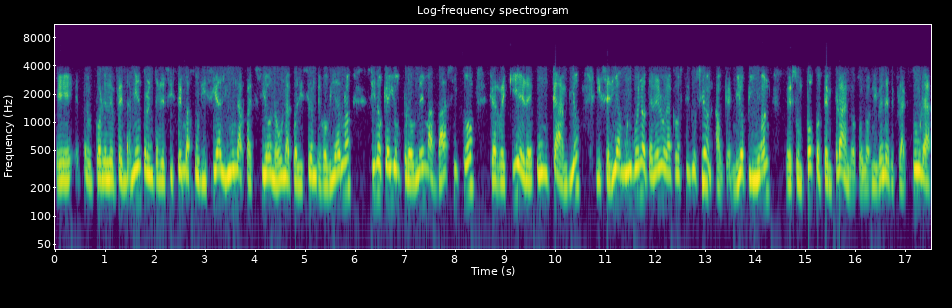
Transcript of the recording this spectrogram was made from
eh, por el enfrentamiento entre el sistema judicial y una facción o una coalición de gobierno, sino que hay un problema básico que requiere un cambio y sería muy bueno tener una constitución, aunque en mi opinión es un poco temprano con los niveles de fractura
